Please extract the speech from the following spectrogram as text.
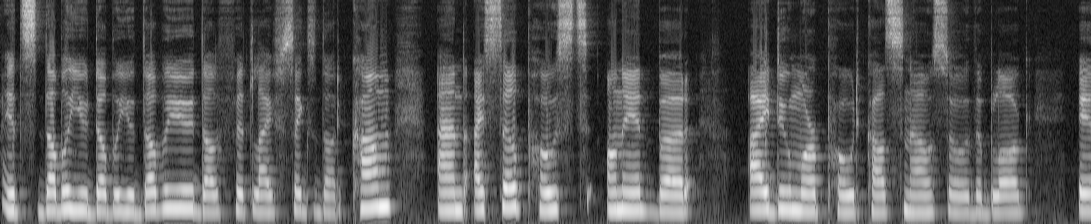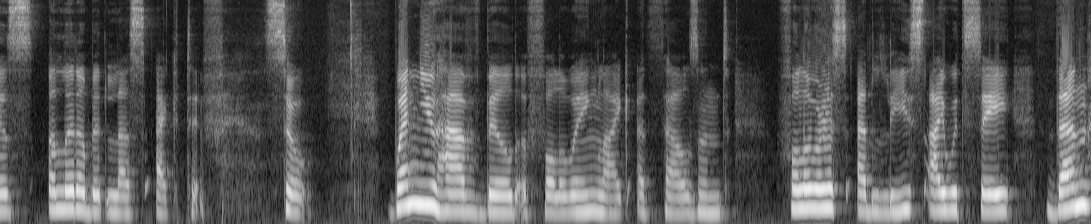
it's www.fitlife6.com and I still post on it, but I do more podcasts now, so the blog is a little bit less active. So, when you have built a following like a thousand followers at least, I would say, then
